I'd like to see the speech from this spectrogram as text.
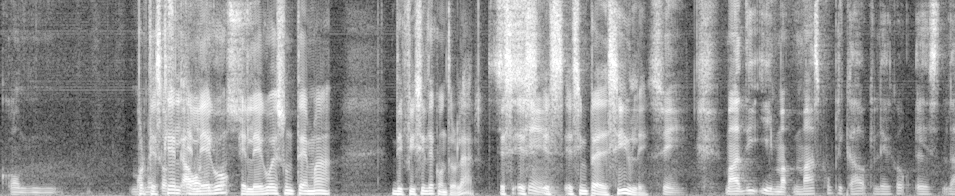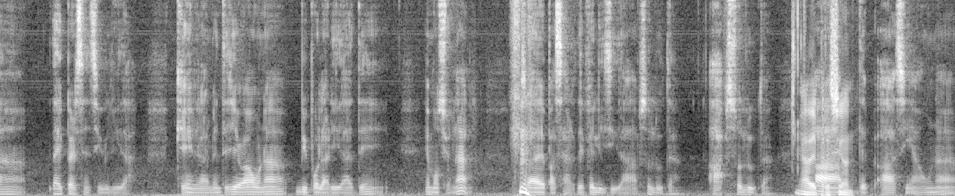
con porque es que el, el, ego, el ego es un tema difícil de controlar. Es, sí. es, es, es, impredecible. Sí. Más y más complicado que el ego es la, la hipersensibilidad, que generalmente lleva a una bipolaridad de, emocional. O sea, de pasar de felicidad absoluta, absoluta, a depresión. A, de, a, sí, a una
